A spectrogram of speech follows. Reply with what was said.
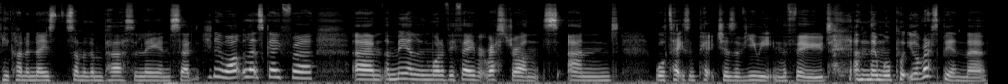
He kind of knows some of them personally and said, you know what, let's go for um, a meal in one of your favourite restaurants and we'll take some pictures of you eating the food and then we'll put your recipe in there.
